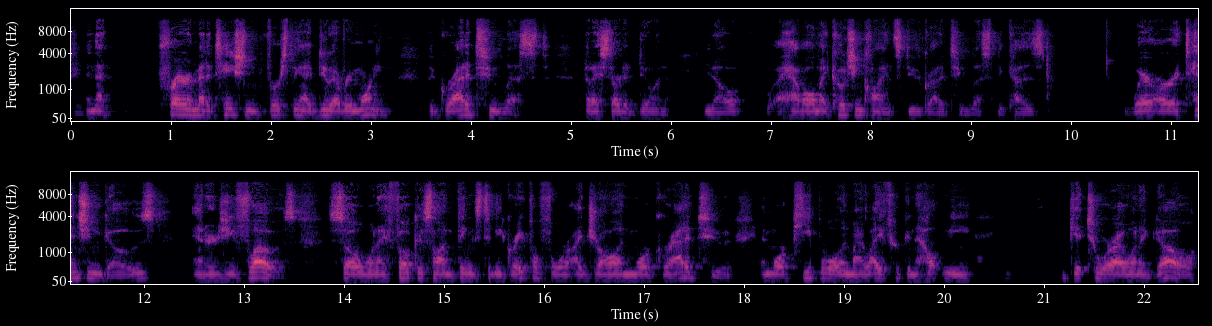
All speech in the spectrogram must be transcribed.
Mm-hmm. and that prayer and meditation first thing i do every morning the gratitude list that i started doing. You know i have all my coaching clients do the gratitude list because where our attention goes, energy flows. So when I focus on things to be grateful for, I draw in more gratitude and more people in my life who can help me get to where I want to go.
